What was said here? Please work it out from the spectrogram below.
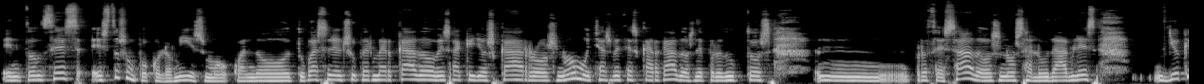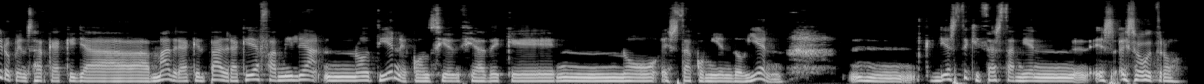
Entonces, esto es un poco lo mismo. Cuando tú vas en el supermercado, ves aquellos carros, ¿no? Muchas veces cargados de productos mm, procesados, no saludables. Yo quiero pensar que aquella madre, aquel padre, aquella familia no tiene conciencia de que no está comiendo bien. Mm, y este quizás también es otro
